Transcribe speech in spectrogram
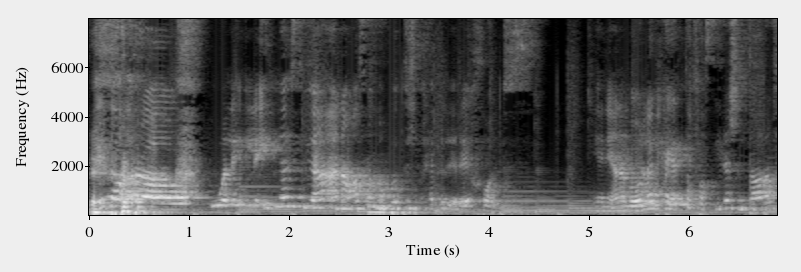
بقيت أقرا ولقيت نفسي بقى أنا أصلا ما كنتش بحب القراية خالص. يعني أنا بقول لك حاجات تفاصيل عشان تعرف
